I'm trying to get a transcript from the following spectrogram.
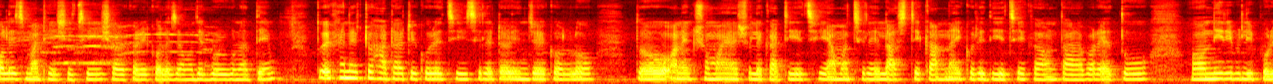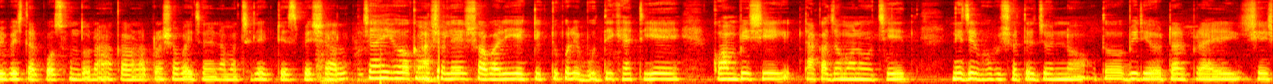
কলেজ মাঠে এসেছি, সরকারি কলেজ আমাদের বরগুনাতে তো এখানে একটু হাঁটাহাঁটি করেছি ছেলেটাও এনজয় করল। তো অনেক সময় আসলে কাটিয়েছি। আমার ছেলে লাস্টে কান্নাই করে দিয়েছে কারণ তার আবার এত নিরিবিলি পরিবেশ তার পছন্দ না। কারণ আপনারা সবাই জানেন আমার ছেলে একটু স্পেশাল যাই হোক, আসলে সবারই একটু একটু করে বুদ্ধি খাটিয়ে কম বেশি টাকা জমানো উচিত নিজের ভবিষ্যতের জন্য। তো ভিডিওটার প্রায় শেষ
